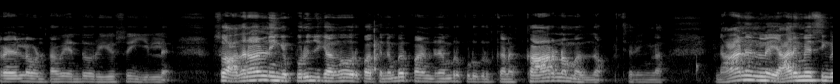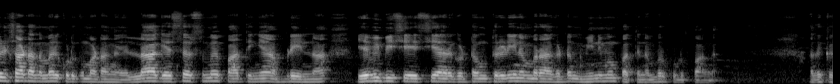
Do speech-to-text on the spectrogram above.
ட்ரையலில் வந்துட்டாவோ எந்த ஒரு யூஸும் இல்லை. ஸோ அதனால் நீங்கள் புரிஞ்சுக்காங்க ஒரு பத்து நம்பர் பன்னெண்டு நம்பர் கொடுக்குறதுக்கான காரணம் அதுதான். சரிங்களா? நானும் இல்லை யாருமே சிங்கிள் ஷாட் அந்த மாதிரி கொடுக்க மாட்டாங்க. எல்லா கெஸ்டர்ஸுமே பார்த்தீங்க அப்படின்னா ஏபிபிசிஐசியாக இருக்கட்டும் த்ரீ நம்பராக இருக்கட்டும் மினிமம் பத்து நம்பர் கொடுப்பாங்க. அதுக்கு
